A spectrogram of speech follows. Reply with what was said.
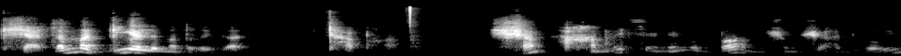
כשאדם מגיע למדרגת התהפכה, שם החמץ איננו בא משום שהדברים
